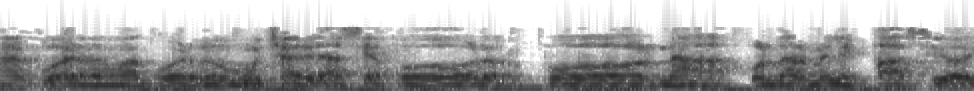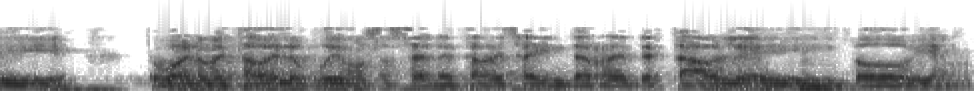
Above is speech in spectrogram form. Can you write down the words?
Me acuerdo, me acuerdo. Muchas gracias por, por nada, por darme el espacio y bueno, esta vez lo pudimos hacer. Esta vez hay internet estable y mm. todo bien.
